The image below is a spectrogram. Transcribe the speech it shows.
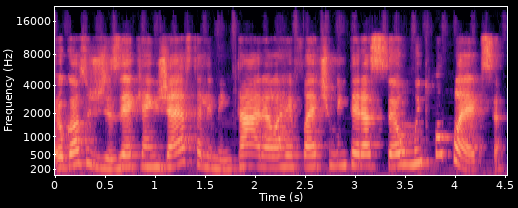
Eu gosto de dizer que a ingesta alimentar, ela reflete uma interação muito complexa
